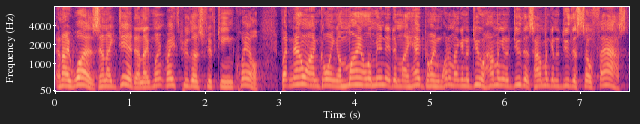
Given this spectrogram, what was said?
And I was, and I did, and I went right through those 15 quail. But now I'm going a mile a minute in my head, going, What am I going to do? How am I going to do this? How am I going to do this so fast?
